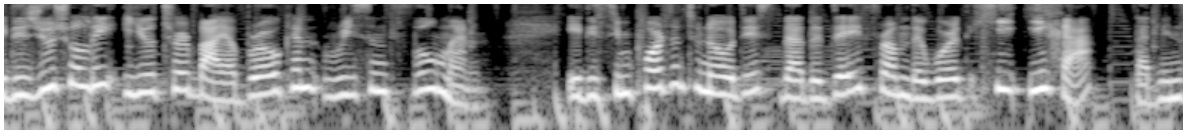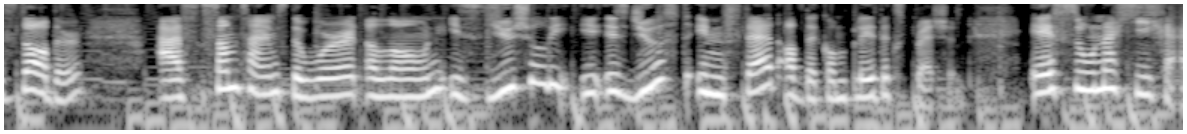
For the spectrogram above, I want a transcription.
It is usually uttered by a broken, resentful man. It is important to notice that the day from the word hi, hija, that means daughter, as sometimes the word alone is usually is used instead of the complete expression. Es una hija.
